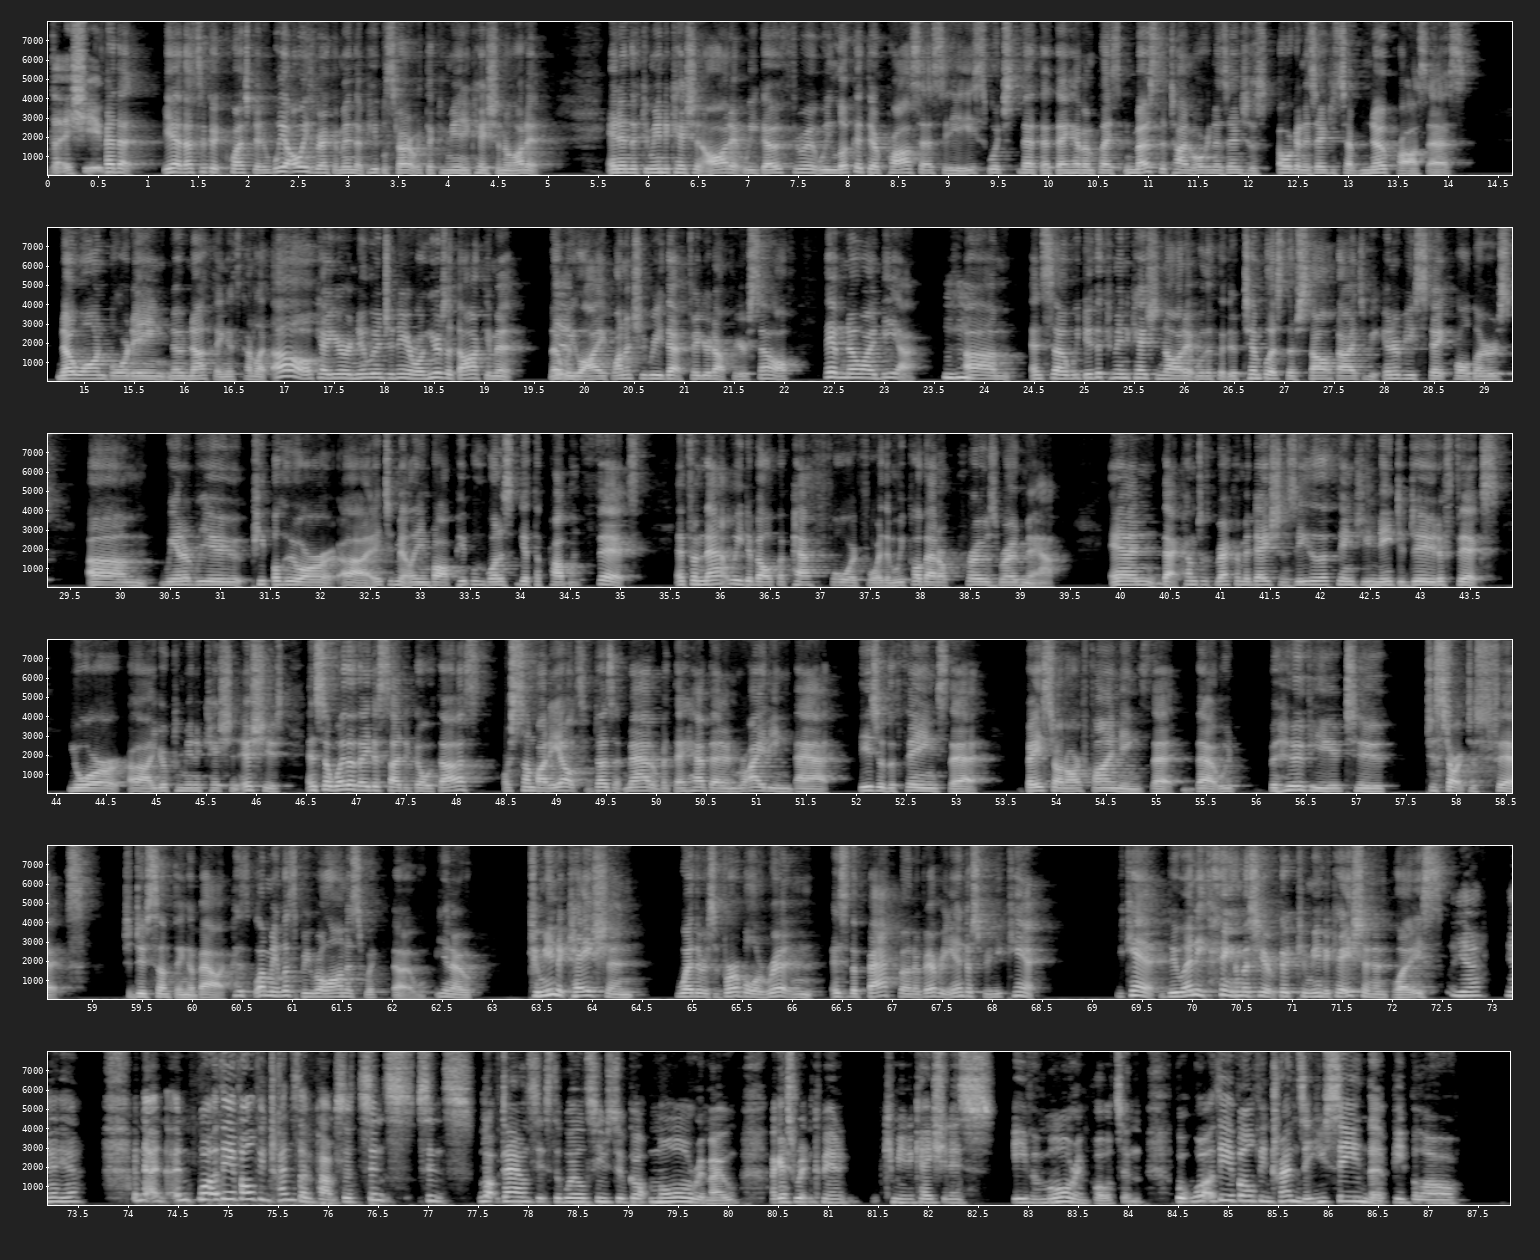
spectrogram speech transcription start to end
that issue? Yeah, that yeah, that's a good question. We always recommend that people start with the communication audit. And in the communication audit, we go through it. We look at their processes, which that, that they have in place. And most of the time, organizations organizations have no process, no onboarding, no nothing. It's kind of like, oh, okay, you're a new engineer. Well, here's a document that yeah. we like. Why don't you read that, figure it out for yourself? They have no idea. Mm-hmm. Um, and so we do the communication audit. We look at their templates, their style guides. We interview stakeholders. Um, we interview people who are uh, intimately involved, people who want us to get the problem fixed. And from that, we develop a path forward for them. We call that our pros roadmap. And that comes with recommendations. These are the things you need to do to fix your uh, your communication issues. And so whether they decide to go with us or somebody else, it doesn't matter. But they have that in writing that these are the things that based on our findings that that would behoove you to to start to fix to do something about because i mean let's be real honest with uh, you know communication whether it's verbal or written is the backbone of every industry you can't you can't do anything unless you have good communication in place yeah yeah yeah and, and, and what are the evolving trends then, Pam? So since since lockdown, since the world seems to have got more remote, I guess written commun- communication is even more important. But what are the evolving trends? Are you seeing that people are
